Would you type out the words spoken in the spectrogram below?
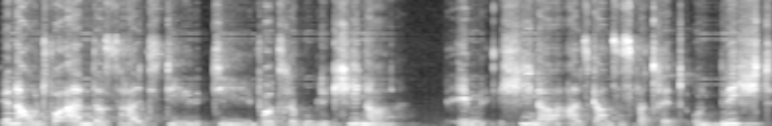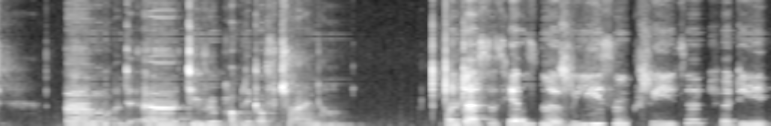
Genau, und vor allem, dass halt die, die Volksrepublik China eben China als Ganzes vertritt und nicht ähm, äh, die Republic of China. Und das ist jetzt eine Riesenkrise für die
